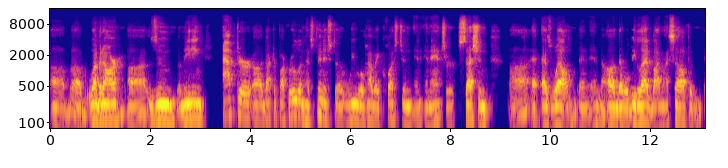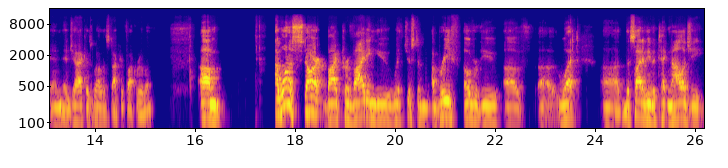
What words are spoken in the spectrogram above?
uh, uh, webinar Zoom meeting after Dr. Fakhrullin has finished, we will have a question and, and answer session uh, as well, and, and uh, that will be led by myself and, and, and Jack as well as Dr. Fakhrullin. Um, I want to start by providing you with just a, a brief overview of uh, what uh, the Cytoviva technology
